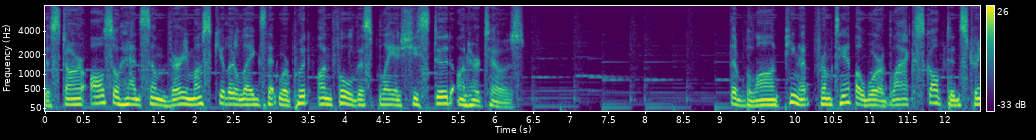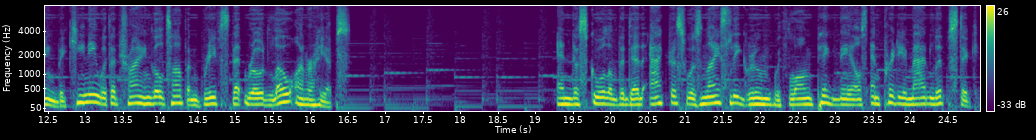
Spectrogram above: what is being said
The star also had some very muscular legs that were put on full display as she stood on her toes. The blonde peanut from Tampa wore a black sculpted string bikini with a triangle top and briefs that rode low on her hips. And the School of the Dead actress was nicely groomed with long pigtails and pretty matte lipstick,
